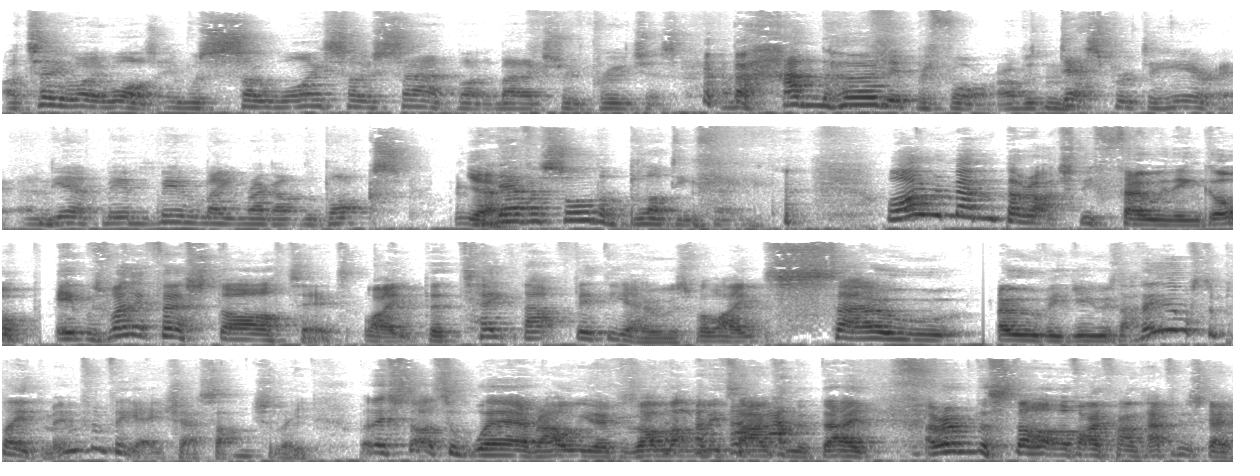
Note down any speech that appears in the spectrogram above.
I'll tell you what it was. It was So Why So Sad by the Manic Street Preachers. And I hadn't heard it before. I was Hmm. desperate to hear it. And yeah, me, and- me and my mate rang up the box. Yeah. Never saw the bloody thing. Well, I remember actually phoning up. It was when it first started. Like the Take That videos were like so overused. I think they must have played them in from VHS actually, but they started to wear out. You know, because on that many times in the day. I remember the start of I Found Happiness going.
